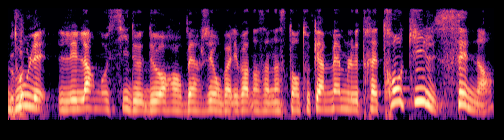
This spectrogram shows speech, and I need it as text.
D'où les, les larmes aussi de, de Aurore Berger, on va les voir dans un instant. En tout cas, même le très tranquille Sénat,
